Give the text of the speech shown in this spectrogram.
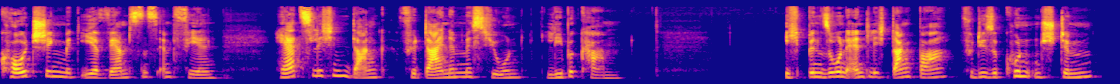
Coaching mit ihr wärmstens empfehlen. Herzlichen Dank für deine Mission, liebe Carmen. Ich bin so unendlich dankbar für diese Kundenstimmen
